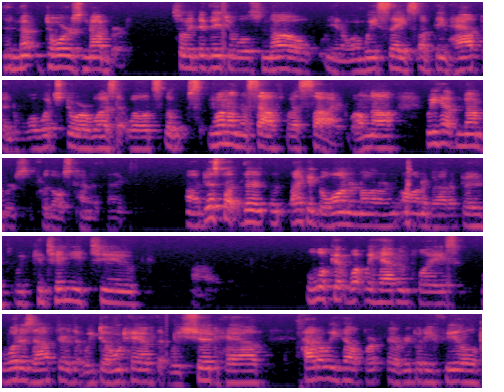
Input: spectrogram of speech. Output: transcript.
the doors numbered so individuals know, you know, when we say something happened, well, which door was it? Well, it's the one on the southwest side. Well, no, we have numbers for those kind of things. Uh, just up there, I could go on and on and on about it, but we continue to uh, look at what we have in place, what is out there that we don't have that we should have. How do we help everybody feel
